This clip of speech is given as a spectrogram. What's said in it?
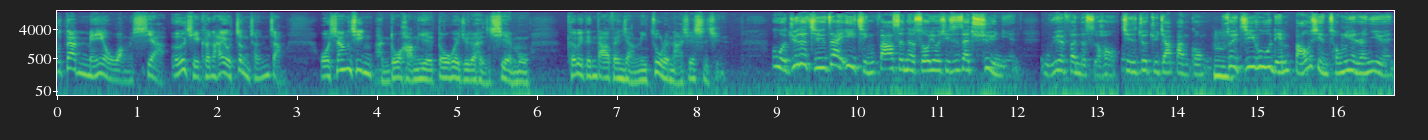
不但没有往下，而且可能还有正成长。我相信很多行业都会觉得很羡慕，可不可以跟大家分享你做了哪些事情？我觉得，其实，在疫情发生的时候，尤其是在去年五月份的时候，其实就居家办公，所以几乎连保险从业人员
